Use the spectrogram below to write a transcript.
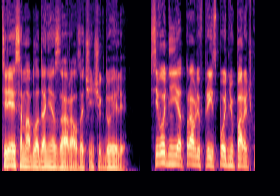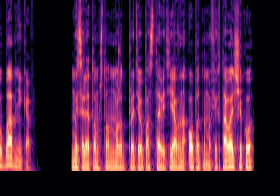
Теряя самообладание, заорал зачинщик дуэли. «Сегодня я отправлю в преисподнюю парочку бабников!» Мысль о том, что он может противопоставить явно опытному фехтовальщику,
